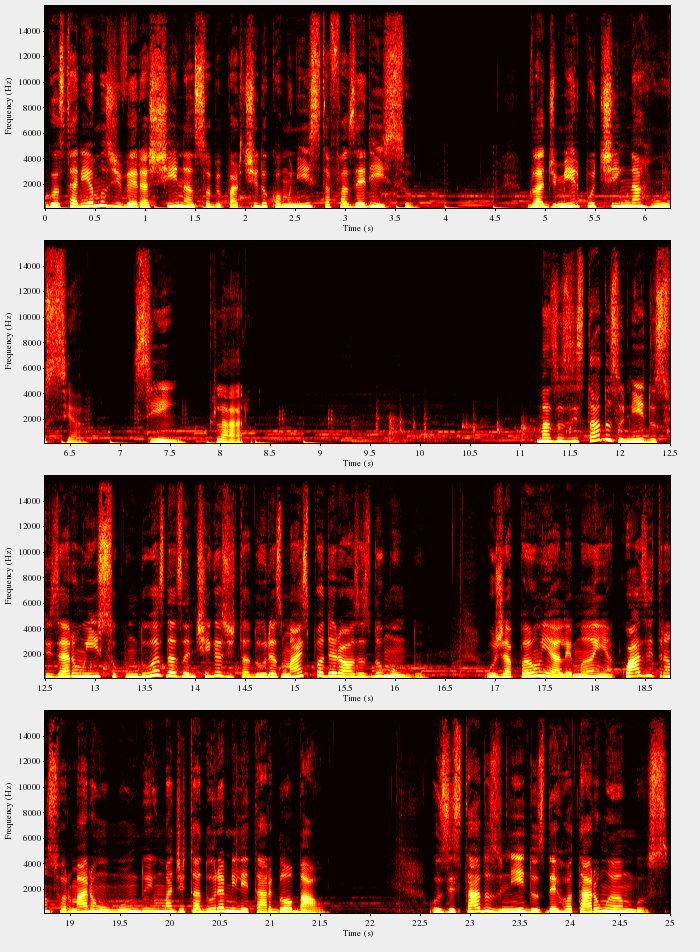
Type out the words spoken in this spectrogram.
Gostaríamos de ver a China sob o Partido Comunista fazer isso. Vladimir Putin na Rússia. Sim, claro. Mas os Estados Unidos fizeram isso com duas das antigas ditaduras mais poderosas do mundo. O Japão e a Alemanha quase transformaram o mundo em uma ditadura militar global. Os Estados Unidos derrotaram ambos,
